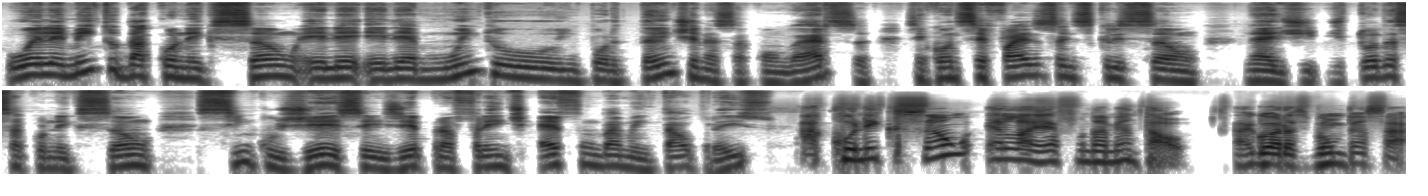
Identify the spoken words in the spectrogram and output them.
O elemento da conexão, ele, ele é muito importante nessa conversa. Assim, quando você faz essa descrição né, de, de toda essa conexão, 5G, 6G para frente, é fundamental para isso? A conexão, ela é fundamental. Agora, vamos pensar,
